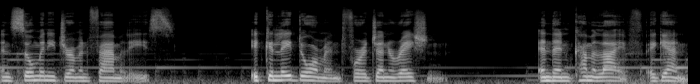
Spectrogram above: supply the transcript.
in so many German families, it can lay dormant for a generation and then come alive again.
